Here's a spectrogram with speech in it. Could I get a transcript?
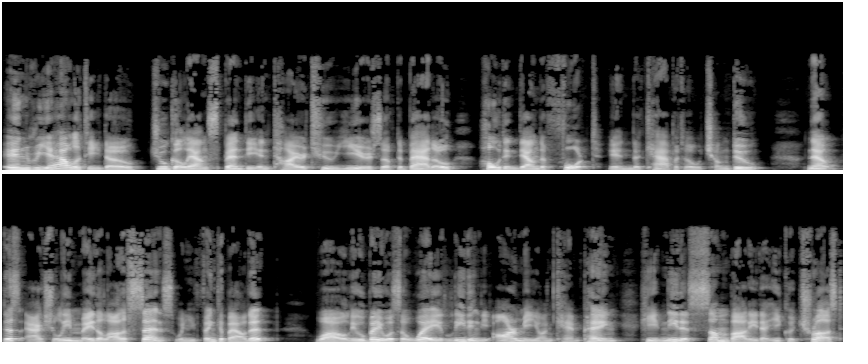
In reality, though, Zhuge Liang spent the entire two years of the battle holding down the fort in the capital Chengdu. Now, this actually made a lot of sense when you think about it. While Liu Bei was away leading the army on campaign, he needed somebody that he could trust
